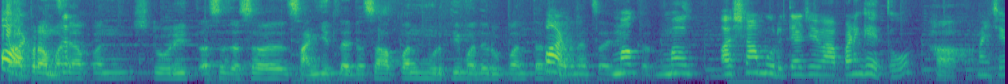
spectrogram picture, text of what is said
पण त्याप्रमाणे आपण स्टोरीत असं जसं सांगितलंय तसं आपण मूर्तीमध्ये रूपांतर पण करण्याचा मग करतो. मग अशा मूर्त्या जेव्हा आपण घेतो हा हा. म्हणजे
